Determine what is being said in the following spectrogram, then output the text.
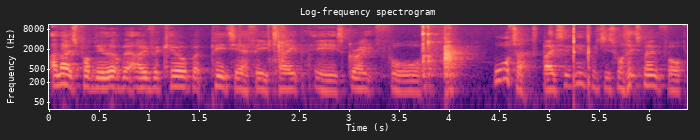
I know it's probably a little bit overkill, but PTFE tape is great for water, basically, which is what it's meant for.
